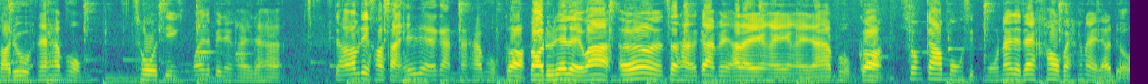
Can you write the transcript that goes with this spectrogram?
รอดูนะครับผมโชว์จริงว่าจะเป็นยังไงนะฮะ จะอัปเดตข่าวสารให้เรื่อยๆแล้วกันนะครับผมก็รอดูได้เลยว่า เออ สถานการณ์เป็นอะไรยังไงยังไงนะครับผมก็ช่วง9โมง10โมงน่าจะได้เข้าไปข้างในแล้วเดี๋ยว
